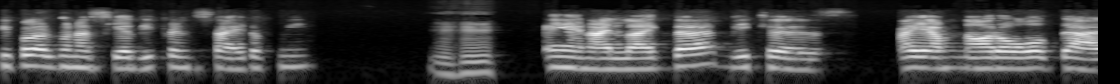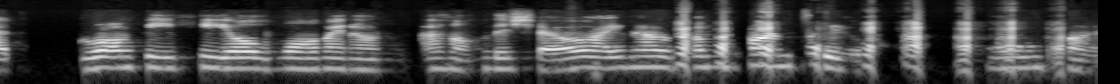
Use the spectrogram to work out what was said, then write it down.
people are gonna see a different side of me hmm and I like that because I am not all that grumpy heel woman on on the show. I have I'm fun too. I'm fun.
